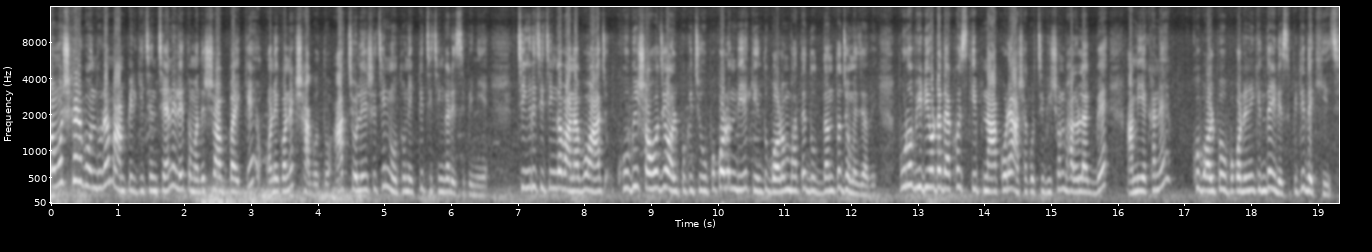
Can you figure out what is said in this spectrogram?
নমস্কার বন্ধুরা, মাম্পির কিচেন চ্যানেলে তোমাদের সবাইকে অনেক অনেক স্বাগত। আজ চলে এসেছি নতুন একটি চিচিঙ্গা রেসিপি নিয়ে। চিংড়ি চিচিঙ্গা বানাবো আজ, খুবই সহজে অল্প কিছু উপকরণ দিয়ে, কিন্তু গরম ভাতে দুর্দান্ত জমে যাবে। পুরো ভিডিওটা দেখো স্কিপ না করে, আশা করছি ভীষণ ভালো লাগবে। আমি এখানে খুব অল্প উপকরণে কিন্তু এই রেসিপিটি দেখিয়েছি।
